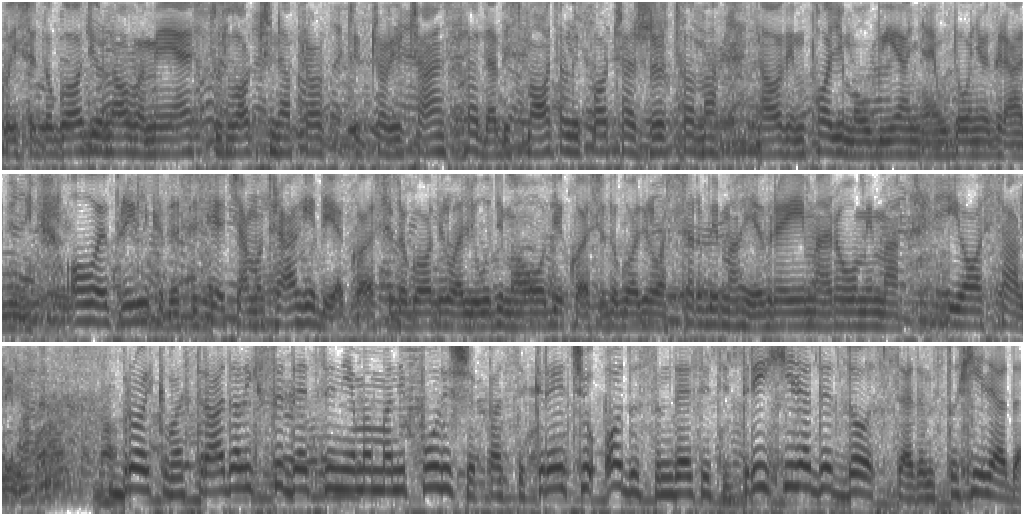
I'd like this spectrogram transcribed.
koji se dogodio na ovom mjestu zločina protiv čovječanstva da bismo odali počast žrtvama na ovim poljima ubijanja u Donjoj gradini. Ovo je prilika da se sjećamo tragedije koja se dogodila ljudima ovdje, koja se dogodila Srbima, Jevrejima, Romima i ostalima. Brojkama stradalih se decenijama manipuliše pa se kreću od 83.000 do 700.000.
